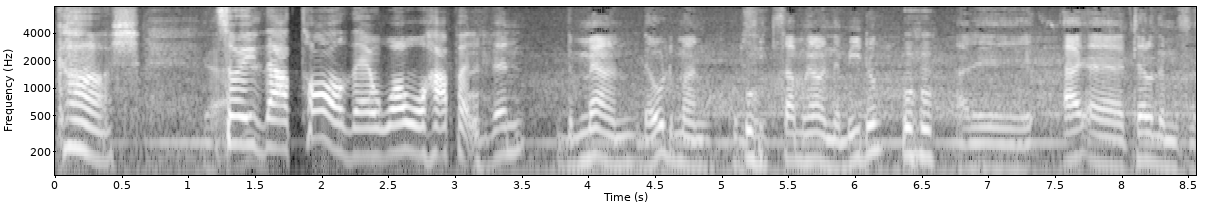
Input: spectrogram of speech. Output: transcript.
Gosh. So if they're tall, then what will happen? Then the man, the old man, would sit somewhere in the middle, and uh, I uh, tell them some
